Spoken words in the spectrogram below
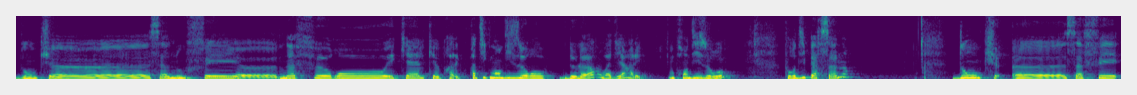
Donc euh, ça nous fait 9 euh, euros et quelques, pratiquement 10 euros de l'heure, on va dire. Allez, on prend 10 euros pour 10 personnes. Donc euh, ça fait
